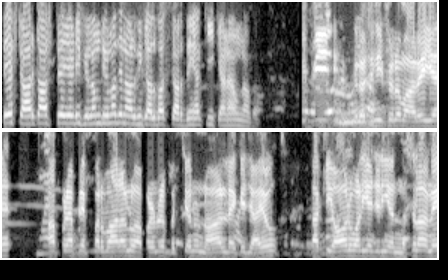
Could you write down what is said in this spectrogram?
ਤੇ ਸਟਾਰ ਕਾਸਟ ਜਿਹੜੀ ਫਿਲਮ ਦੀ, ਉਹਨਾਂ ਦੇ ਨਾਲ ਵੀ ਗੱਲਬਾਤ ਕਰਦੇ ਆ ਕੀ ਕਹਿਣਾ ਉਹਨਾਂ ਦਾ? ਰਜਨੀ ਫਿਲਮ ਆ ਰਹੀ ਹੈ। ਆਪਣੇ ਆਪਣੇ ਪਰਿਵਾਰਾਂ ਨੂੰ, ਆਪਣੇ ਆਪਣੇ ਬੱਚਿਆਂ ਨੂੰ ਨਾਲ ਲੈ ਕੇ ਜਾਇਓ ਤਾਂ ਕਿ ਆਉਣ ਵਾਲੀਆਂ ਜਿਹੜੀਆਂ ਨਸਲਾਂ ਨੇ,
